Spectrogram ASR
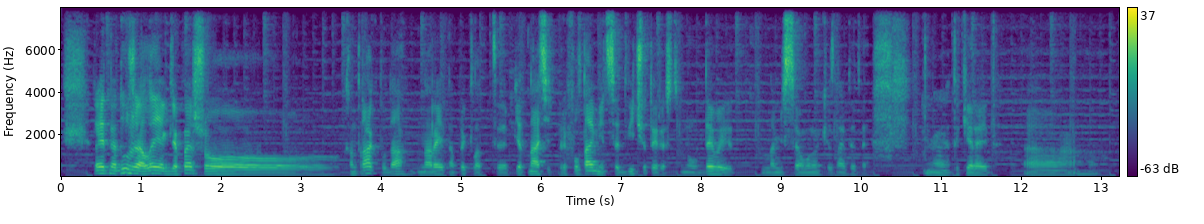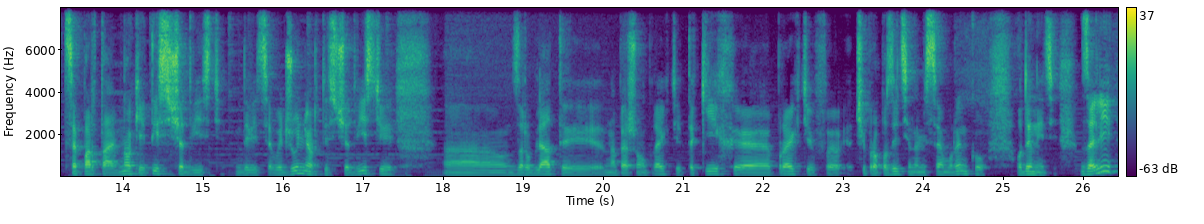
Рейд не дуже, але як для першого контракту, да, на рейд, наприклад, 15 при фултаймі це 2400. Ну, де ви на місцевому ринку знайдете е, такий рейд? Е, це парт-тайм. Ну окей, 1200. Дивіться, ви джуніор 1200 е, заробляти на першому проєкті. Таких е, проєктів е, чи пропозицій на місцевому ринку одиниці. Взагалі,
